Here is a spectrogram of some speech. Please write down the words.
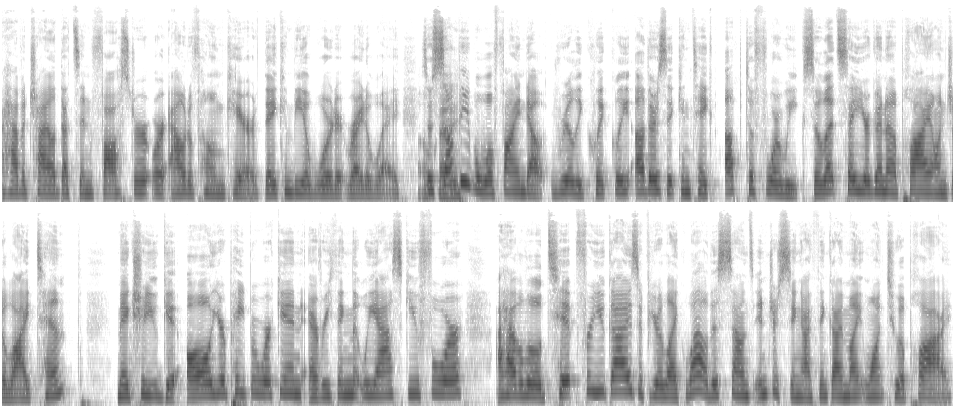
have a child that's in foster or out of home care, they can be awarded right away. Okay. So some people will find out really quickly, others, it can take up to four weeks. So let's say you're going to apply on July 10th. Make sure you get all your paperwork in, everything that we ask you for. I have a little tip for you guys if you're like, wow, this sounds interesting. I think I might want to apply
